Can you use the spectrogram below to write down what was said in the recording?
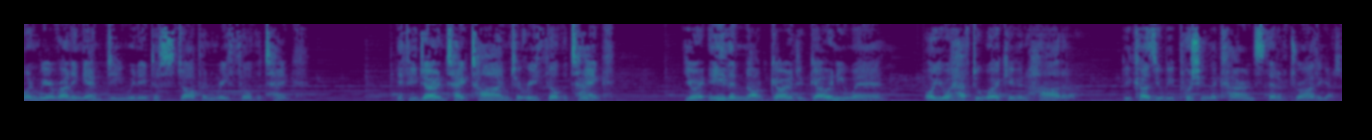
When we are running empty, we need to stop and refill the tank. If you don't take time to refill the tank, you are either not going to go anywhere or you'll have to work even harder because you'll be pushing the car instead of driving it.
